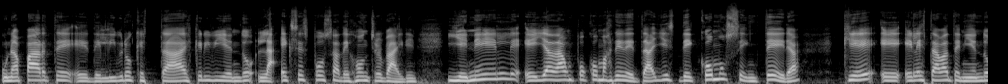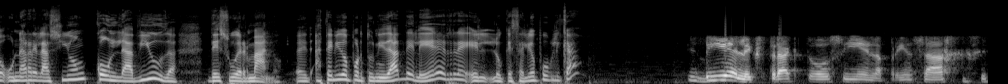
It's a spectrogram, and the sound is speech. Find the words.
una parte del libro que está escribiendo la ex esposa de Hunter Biden y en él ella da un poco más de detalles de cómo se entera que eh, él estaba teniendo una relación con la viuda de su hermano. Eh, ¿Has tenido oportunidad de leer lo que salió publicado? Vi el extracto, sí, en la prensa.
